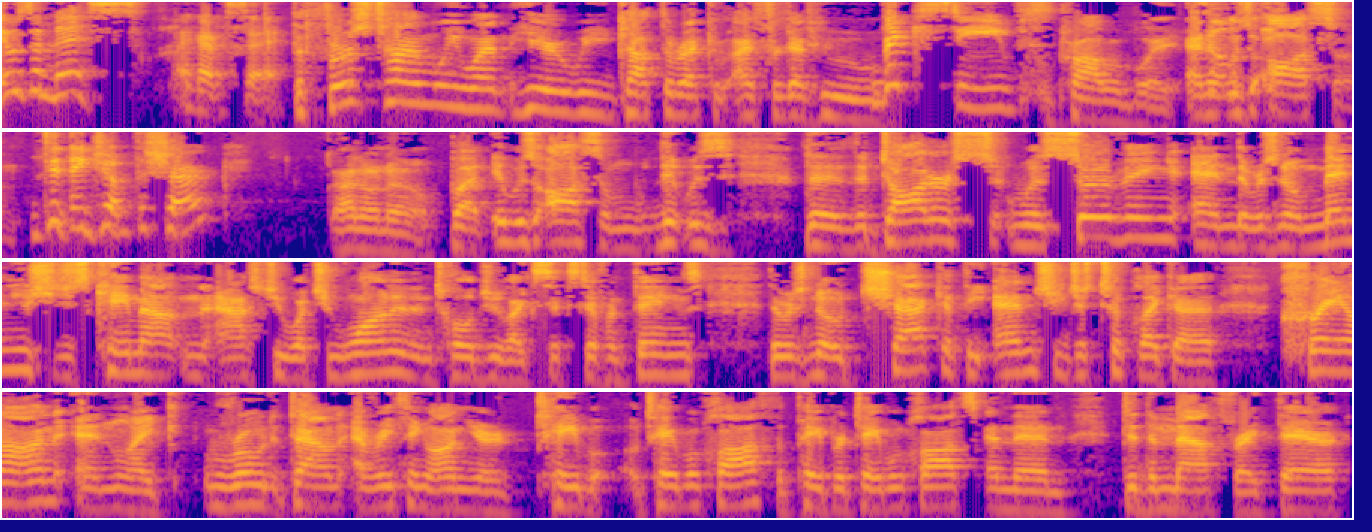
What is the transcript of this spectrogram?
it was a miss. I gotta say, The first time we went here, we got the rec. I forget who, Rick Steves. probably, and So it was it- awesome. Did they jump the shark? I don't know, but it was awesome. It was the the daughter was serving, and there was no menu. She just came out and asked you what you wanted and told you like six different things. There was no check at the end. She just took like a crayon and like wrote it down everything on your table tablecloth, the paper tablecloths, and then did the math right there.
